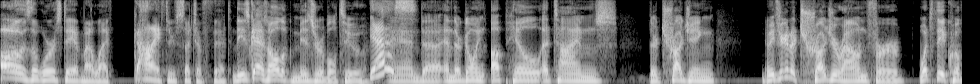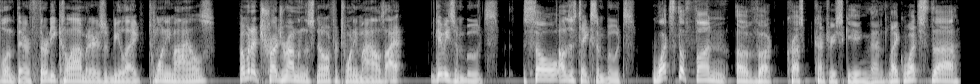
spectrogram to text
Oh, it was the worst day of my life. God, I threw such a fit. These guys all look miserable too. Yes. and uh, and they're going uphill at times. They're trudging. I mean, if you're going to trudge around for what's the equivalent there? Thirty kilometers would be like twenty miles. If I'm going to trudge around in the snow for twenty miles, I give me some boots. So I'll just take some boots. What's the fun of uh, cross country skiing then? Like, what's the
